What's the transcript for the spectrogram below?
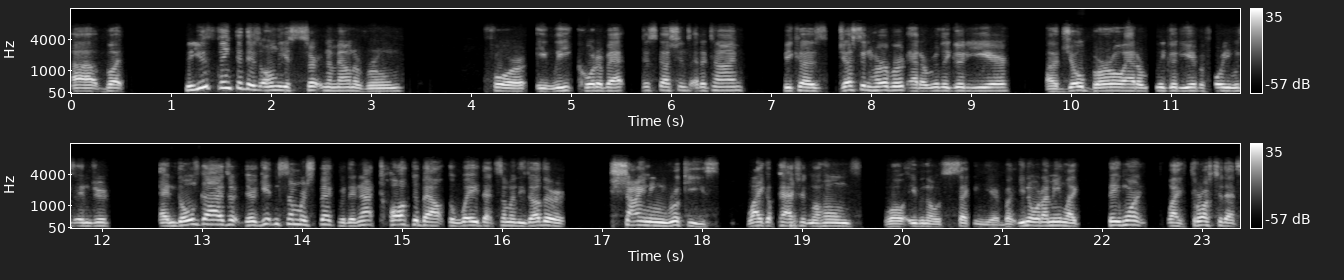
Uh, but do you think that there's only a certain amount of room for elite quarterback discussions at a time? Because Justin Herbert had a really good year. Uh, Joe Burrow had a really good year before he was injured, and those guys are they're getting some respect, but they're not talked about the way that some of these other shining rookies, like a Patrick Mahomes, well, even though it's second year, but you know what I mean? Like they weren't like thrust to that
